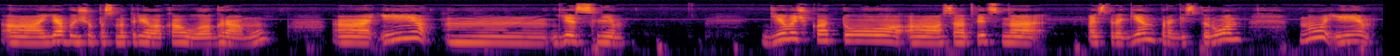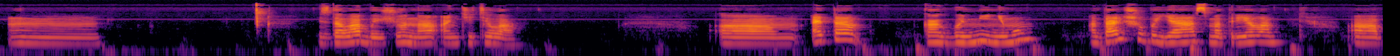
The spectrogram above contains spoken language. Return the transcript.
я бы еще посмотрела каулограмму. И если девочка, то, а, соответственно, эстроген, прогестерон, ну и издала бы еще на антитела. Это как бы минимум, а дальше бы я смотрела а,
